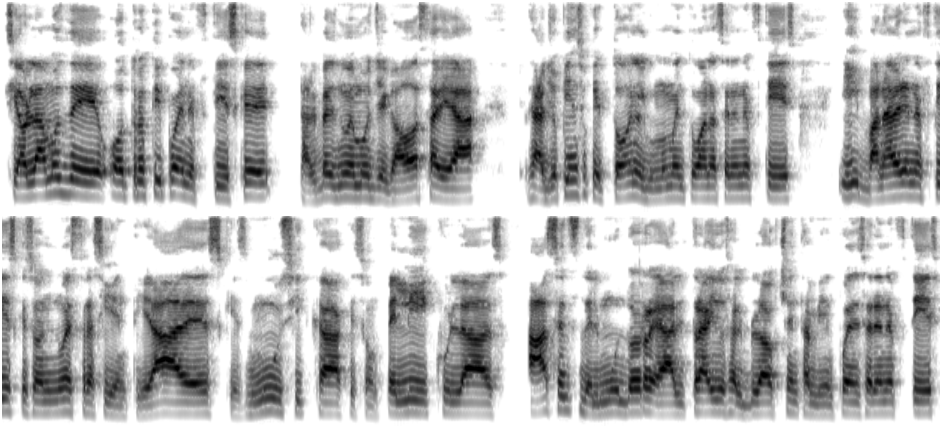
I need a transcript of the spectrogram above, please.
Si hablamos de otro tipo de NFTs que tal vez no hemos llegado hasta allá, o sea, yo pienso que todo en algún momento van a ser NFTs, y van a haber NFTs que son nuestras identidades, que es música, que son películas, assets del mundo real traídos al blockchain también pueden ser NFTs.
